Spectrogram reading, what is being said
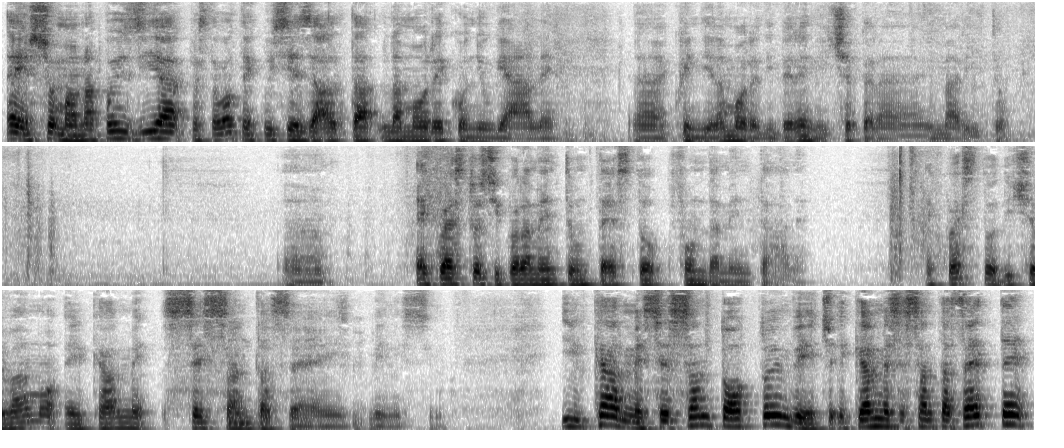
È insomma una poesia, questa volta in cui si esalta l'amore coniugale, eh, quindi l'amore di Berenice per eh, il marito. Eh, e questo è sicuramente un testo fondamentale. E questo, dicevamo, è il Carme 66. Sì. Benissimo. Il Carme 68 invece, il Carme 67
